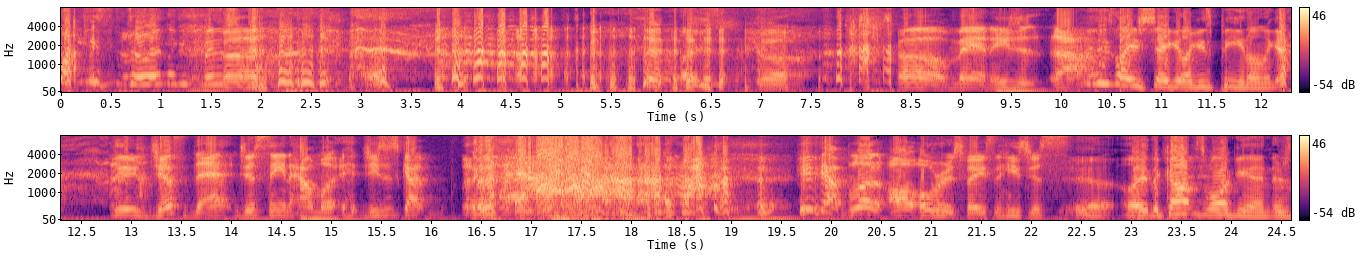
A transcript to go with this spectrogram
like he's doing like he's finishing. Oh man, he's just ah, he's like shaking like he's peeing on the guy. dude. Just that, just seeing how much Jesus got. he's got blood all over his face, and he's just Yeah, like the cops walk in, there's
